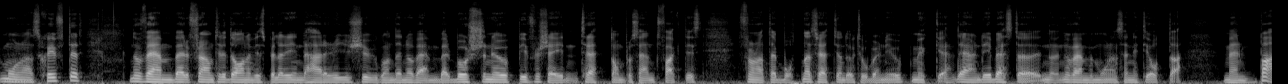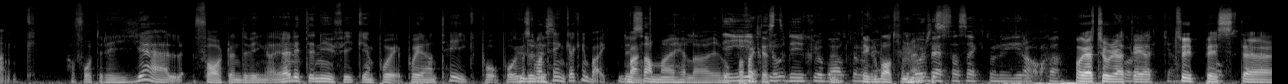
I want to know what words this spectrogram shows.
månadsskiftet november fram till idag när vi spelar in det här är det ju 20 november. Börsen är upp i och för sig 13% faktiskt. Från att det bottnar 30 oktober, den är upp mycket. Det är den bästa novembermånaden sedan 98. Men bank har fått rejäl fart under vingarna. Jag är mm. lite nyfiken på, på eran take på, på hur ska man tänka kring bank? Det är samma i hela Europa det är faktiskt. det är ett globalt fenomen. Det är globalt fenomen. Det är bästa sektorn i Europa. Ja. Och jag tror att det är ett typiskt eh,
